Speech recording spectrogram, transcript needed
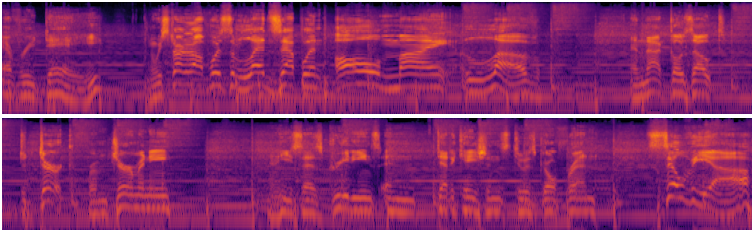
every day. And we started off with some Led Zeppelin, All My Love. And that goes out to Dirk from Germany. And he says greetings and dedications to his girlfriend, Sylvia,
